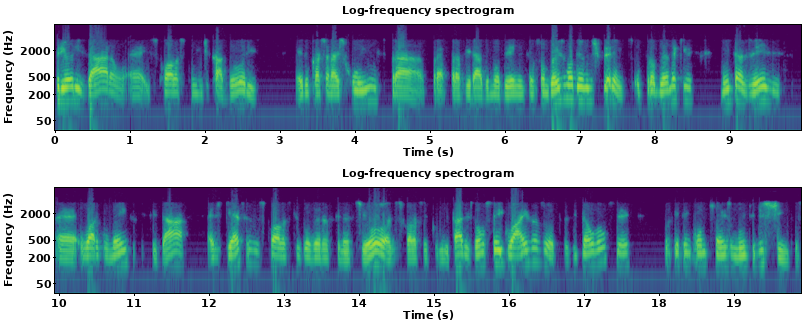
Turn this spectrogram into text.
priorizaram é, escolas com indicadores educacionais ruins para virar do modelo. Então, são dois modelos diferentes. O problema é que, muitas vezes, é, o argumento que se dá é de que essas escolas que o governo financiou, as escolas militares, vão ser iguais às outras. E não vão ser, porque tem condições muito distintas.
